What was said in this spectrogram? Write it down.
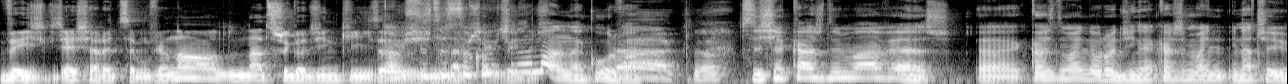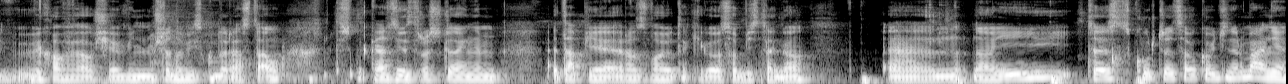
wyjść gdzieś, a rodzice mówią, no na trzy godzinki. To Ja myślę, że to jest całkowicie normalne, kurwa. Tak, no. W sensie każdy ma, wiesz, e, każdy ma inną rodzinę, każdy ma in, inaczej wychowywał się, w innym środowisku dorastał. Każdy jest troszkę na innym etapie rozwoju takiego osobistego. E, n- no i to jest, kurczę, całkowicie normalnie.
